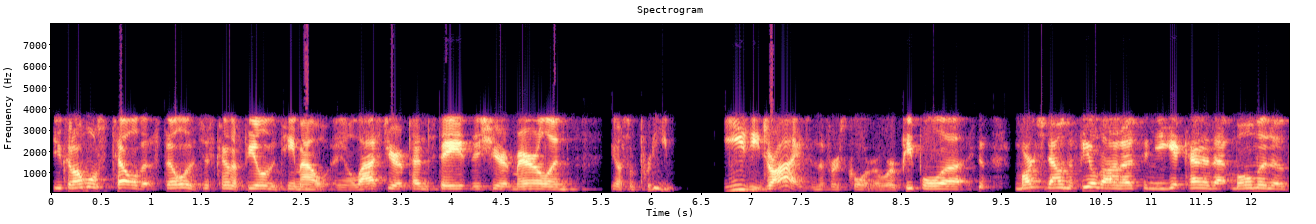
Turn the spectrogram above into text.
you can almost tell that Phil is just kind of feeling the team out. You know, last year at Penn State, this year at Maryland, you know, some pretty easy drives in the first quarter where people uh, march down the field on us, and you get kind of that moment of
